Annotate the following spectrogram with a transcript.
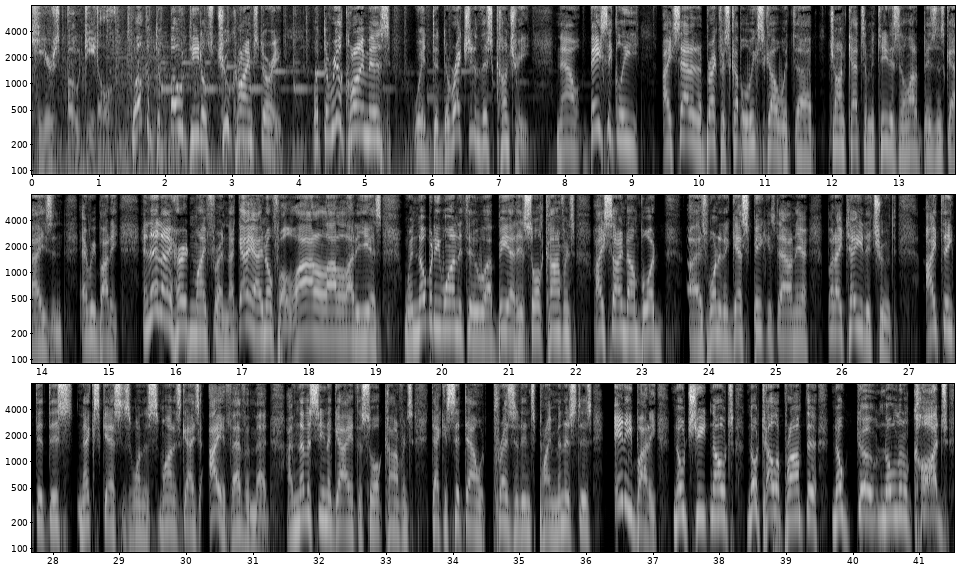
here's Bo Dietl. Welcome to Bo Dietl's True Crime Story. What the real crime is with the direction of this country. Now, basically, I sat at a breakfast a couple of weeks ago with uh, John Catsimatidis and a lot of business guys and everybody. And then I heard my friend, a guy I know for a lot, a lot, a lot of years, when nobody wanted to uh, be at his SALT conference, I signed on board uh, as one of the guest speakers down there. But I tell you the truth, I think that this next guest is one of the smartest guys I have ever met. I've never seen a guy at the SALT conference that could sit down with presidents, prime ministers, anybody. No cheat notes, no teleprompter, no uh, no little cards.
